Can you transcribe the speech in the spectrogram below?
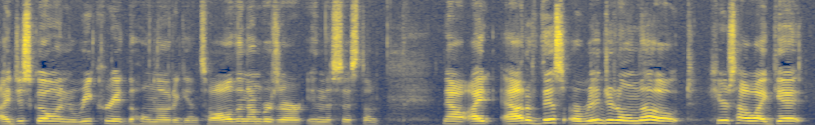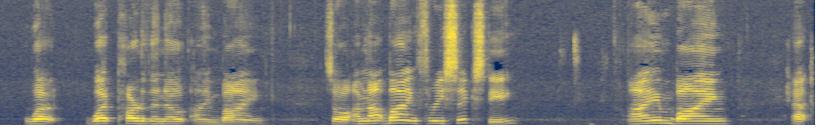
I just go and recreate the whole note again, so all the numbers are in the system. Now I out of this original note, here's how I get what what part of the note I'm buying. So I'm not buying 360. I am buying at,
